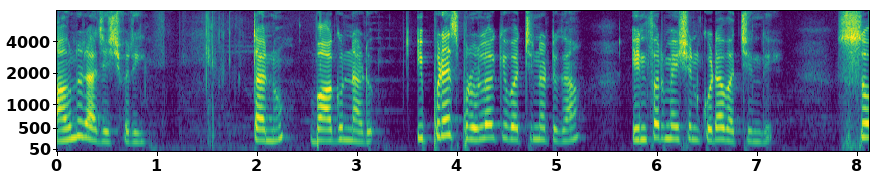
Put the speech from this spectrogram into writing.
అవును రాజేశ్వరి తను బాగున్నాడు. ఇప్పుడే స్పృహలోకి వచ్చినట్టుగా ఇన్ఫర్మేషన్ కూడా వచ్చింది. సో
